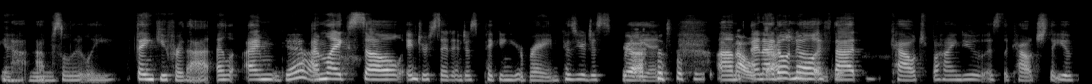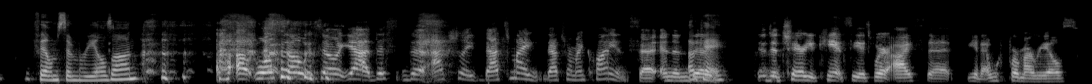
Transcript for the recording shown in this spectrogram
Yeah, Mhm. absolutely. Thank you for that. I, am Yeah. I'm like so interested in just picking your brain because you're just Yeah. brilliant. Um, Oh, and I don't know if that couch behind you is the couch that you've filmed some reels on. Uh, well, so so yeah, this the actually that's my that's where my clients sit, and then the okay, the chair you can't see is where I sit. You know, for my reels.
